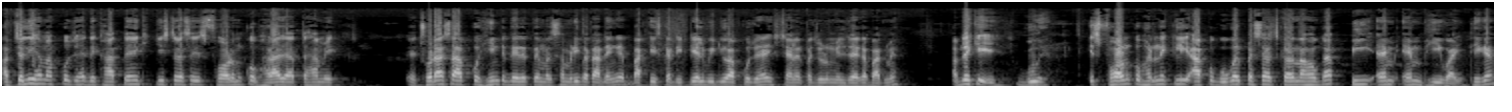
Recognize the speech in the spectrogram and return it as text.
अब चलिए हम आपको जो है दिखाते हैं कि किस तरह से इस फॉर्म को भरा जाता है। हम एक छोटा सा आपको हिंट दे देते हैं मतलब समरी बता देंगे। बाकी इसका डिटेल वीडियो आपको जो है इस चैनल पर ज़रूर मिल जाएगा बाद में। अब देखिए इस फॉर्म को भरने के लिए आपको गूगल पर सर्च करना होगा P M M V Y ठीक है?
